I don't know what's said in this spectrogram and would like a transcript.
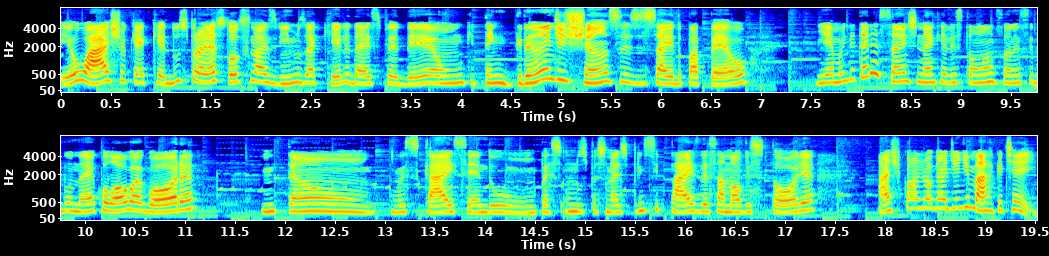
eu acho que, é que dos projetos todos que nós vimos, aquele da SPD é um que tem grandes chances de sair do papel e é muito interessante, né, que eles estão lançando esse boneco logo agora. Então, o Sky sendo um, um dos personagens principais dessa nova história, acho que é uma jogadinha de marketing aí.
